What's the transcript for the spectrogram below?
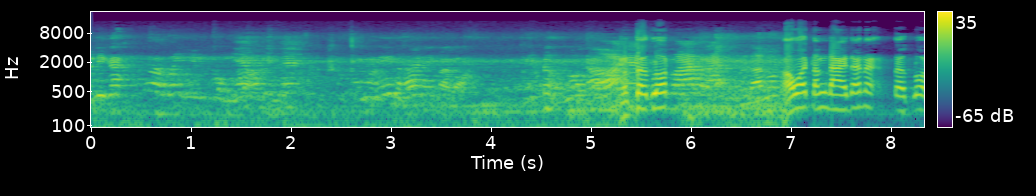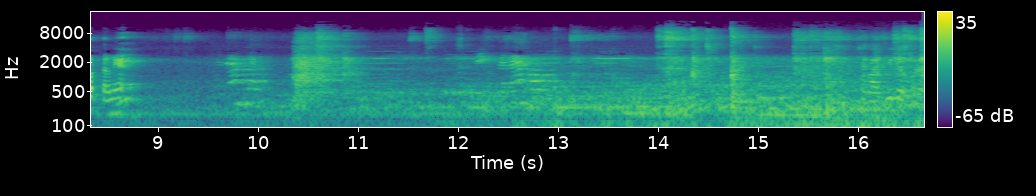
ันนี้ก็มันเติกรถ เอาไว้ตั้งใดนั่นน่ะเติกรถตรงเนี้ยใช่ไหมที่เหลือคนไห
